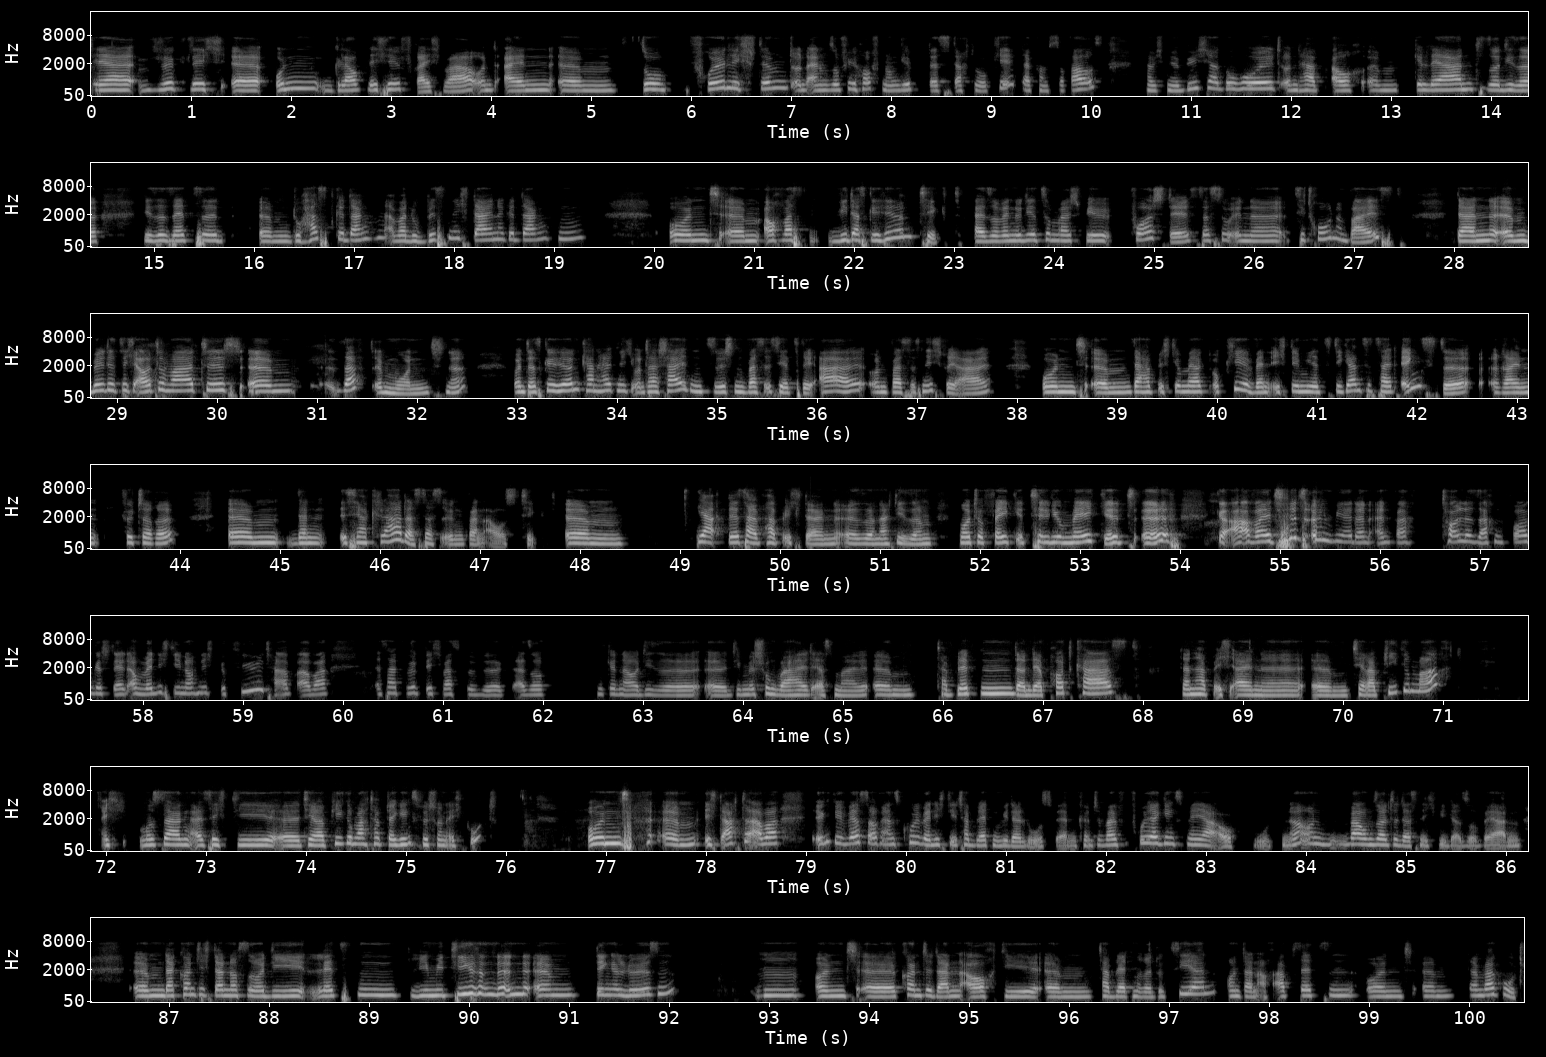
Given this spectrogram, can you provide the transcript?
der wirklich äh, unglaublich hilfreich war und einen ähm, so fröhlich stimmt und einem so viel Hoffnung gibt, dass ich dachte, okay, da kommst du raus. Habe ich mir Bücher geholt und habe auch ähm, gelernt, so diese, diese Sätze, ähm, du hast Gedanken, aber du bist nicht deine Gedanken. Und ähm, auch was, wie das Gehirn tickt. Also wenn du dir zum Beispiel vorstellst, dass du in eine Zitrone beißt, dann ähm, bildet sich automatisch ähm, Saft im Mund. Ne? Und das Gehirn kann halt nicht unterscheiden zwischen, was ist jetzt real und was ist nicht real. Und ähm, da habe ich gemerkt, okay, wenn ich dem jetzt die ganze Zeit Ängste reinfüttere, ähm, dann ist ja klar, dass das irgendwann austickt. Ähm, ja, deshalb habe ich dann äh, so nach diesem Motto Fake it till you make it äh, gearbeitet und mir dann einfach tolle Sachen vorgestellt, auch wenn ich die noch nicht gefühlt habe, aber es hat wirklich was bewirkt. Also genau diese, äh, die Mischung war halt erstmal ähm, Tabletten, dann der Podcast, dann habe ich eine ähm, Therapie gemacht. Ich muss sagen, als ich die äh, Therapie gemacht habe, da ging es mir schon echt gut. Und ähm, ich dachte aber, irgendwie wäre es auch ganz cool, wenn ich die Tabletten wieder loswerden könnte, weil früher ging es mir ja auch gut. Ne? Und warum sollte das nicht wieder so werden? Ähm, da konnte ich dann noch so die letzten limitierenden ähm, Dinge lösen mm, und äh, konnte dann auch die ähm, Tabletten reduzieren und dann auch absetzen und ähm, dann war gut.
